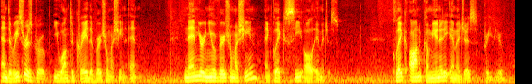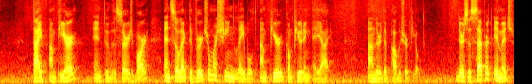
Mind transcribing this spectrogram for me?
and the resource group you want to create the virtual machine in. Name your new virtual machine and click See All Images. Click on Community Images Preview. Type Ampere into the search bar and select the virtual machine labeled Ampere Computing AI under the Publisher field. There's a separate image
